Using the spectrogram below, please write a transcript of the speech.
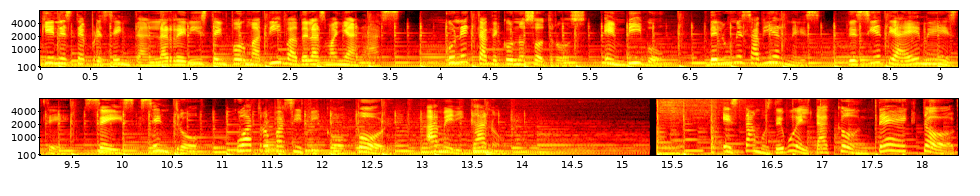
quienes te presentan la revista informativa de las mañanas. Conéctate con nosotros en vivo de lunes a viernes de 7 a.m. Este, 6 Centro, 4 Pacífico por Americano. Estamos de vuelta con Tech Talk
